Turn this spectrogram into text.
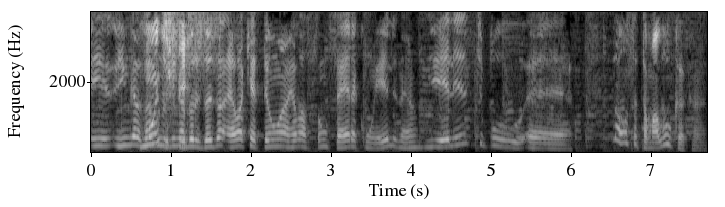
E, e- e engraçado Muito que. Vingadores 2 ela quer ter uma relação séria com ele, né? E ele, tipo, é. Não, você tá maluca, cara?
